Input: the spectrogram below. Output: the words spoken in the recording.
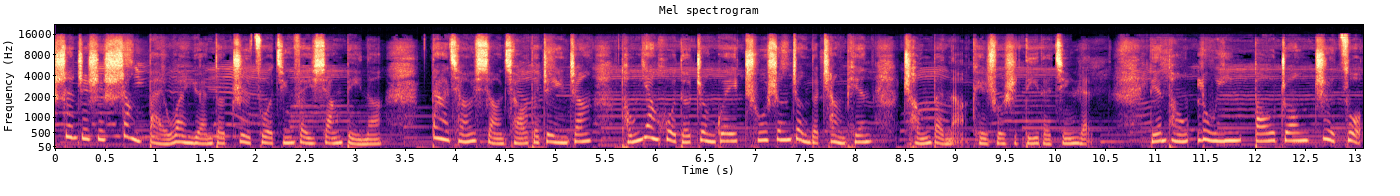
甚至是上百万元的制作经费相比呢，大乔、小乔的这一张同样获得正规出生证的唱片，成本呢可以说是低得惊人，连同录音、包装、制作，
